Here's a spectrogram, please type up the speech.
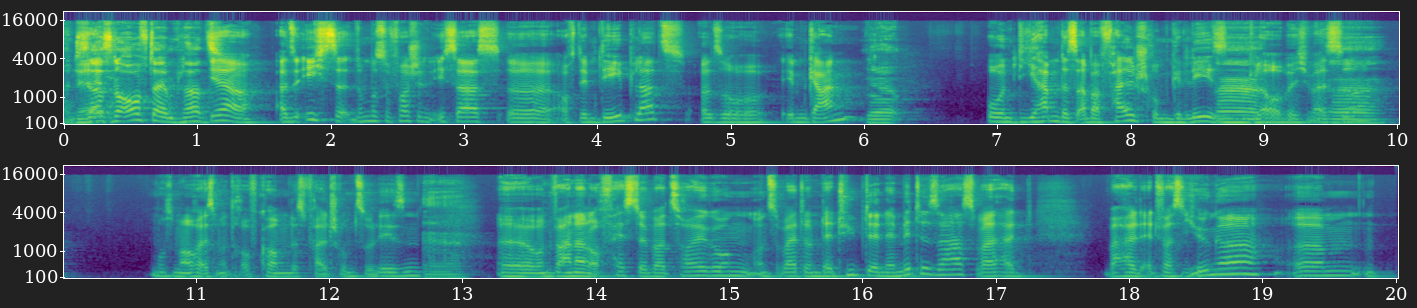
Und die saßen auf deinem Platz? Ja, also ich, du musst dir vorstellen, ich saß äh, auf dem D-Platz, also im Gang. Ja. Und die haben das aber falsch rum gelesen, ah, glaube ich, weißt ah. du? Muss man auch erstmal drauf kommen, das falsch rum zu lesen. Ja. Äh, und waren dann auch feste Überzeugungen und so weiter. Und der Typ, der in der Mitte saß, war halt, war halt etwas jünger. Ähm,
